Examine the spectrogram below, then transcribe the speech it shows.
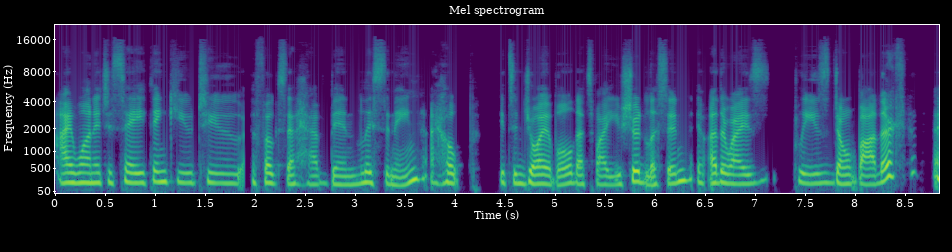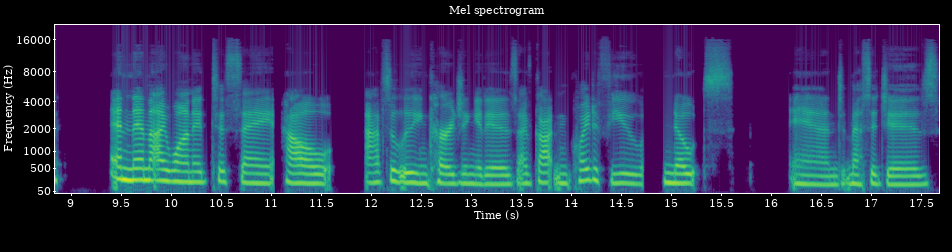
I wanted to say thank you to the folks that have been listening. I hope it's enjoyable. That's why you should listen. Otherwise, please don't bother. and then I wanted to say how absolutely encouraging it is. I've gotten quite a few notes and messages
